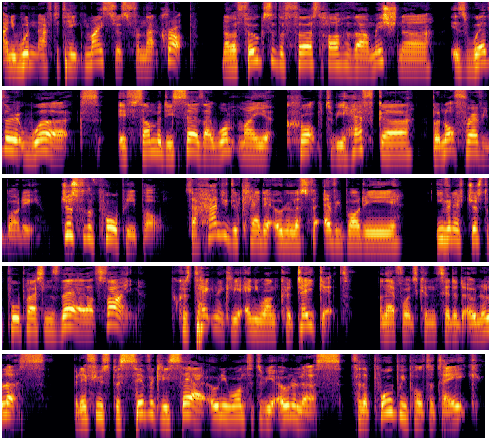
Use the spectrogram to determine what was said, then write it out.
And he wouldn't have to take maasros from that crop. Now, the focus of the first half of our Mishnah is whether it works if somebody says, I want my crop to be Hefka, but not for everybody, just for the poor people. So, had you declared it ownerless for everybody, even if just the poor person's there, that's fine, because technically anyone could take it, and therefore it's considered ownerless. But if you specifically say, I only want it to be ownerless for the poor people to take,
